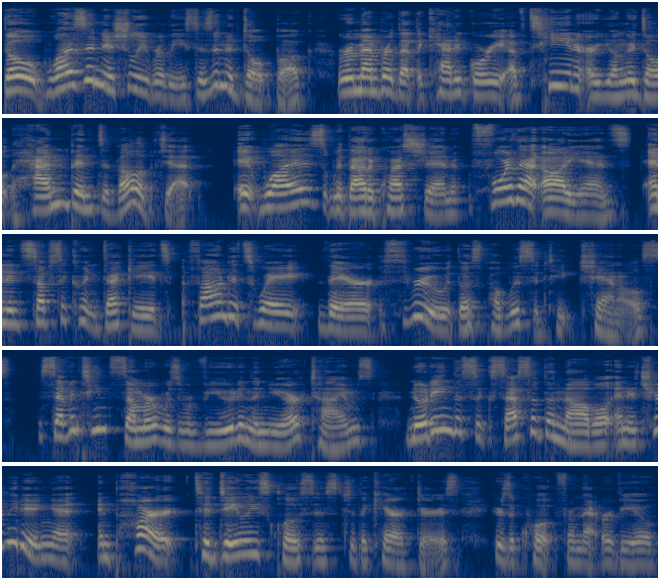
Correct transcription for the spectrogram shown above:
Though it was initially released as an adult book, remember that the category of teen or young adult hadn't been developed yet. It was, without a question, for that audience, and in subsequent decades found its way there through those publicity channels. 17th Summer was reviewed in the New York Times, noting the success of the novel and attributing it in part to Daly's closeness to the characters. Here's a quote from that review.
